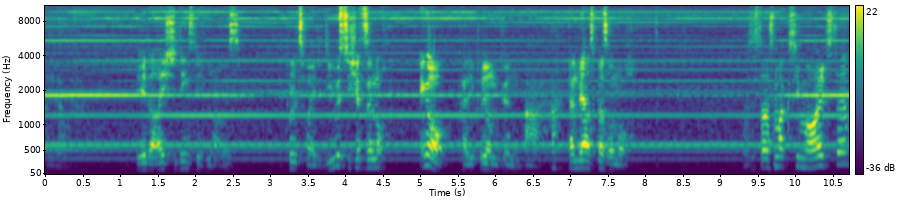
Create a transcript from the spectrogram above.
Freilauf. Nee, da reicht die Dings nicht mehr aus. Die Pulsweite. Die müsste ich jetzt noch enger kalibrieren können. Aha. Dann wäre es besser noch. Was ist das Maximalste?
